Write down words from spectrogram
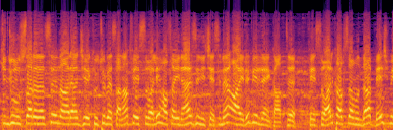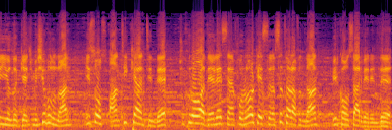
İkinci Uluslararası Narenciye Kültür ve Sanat Festivali Hatay'ın Erzin ilçesine ayrı bir renk kattı. Festival kapsamında 5000 yıllık geçmişi bulunan İsos Antik Kenti'nde Çukurova Devlet Senfoni Orkestrası tarafından bir konser verildi.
